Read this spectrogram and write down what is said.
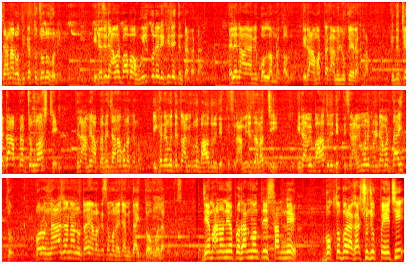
জানার অধিকার তো জনগণের। এটা যদি আমার বাবা হুইল করে রেখে যাইতেন টাকাটা তাহলে না, আমি বললাম না কাউরে। এটা আমার টাকা, আমি লুকিয়ে রাখলাম। কিন্তু যেটা আপনার জন্য আসছে তাহলে আমি আপনাদের জানাব না কেন? এখানের মধ্যে তো আমি কোনো বাহাদুরি দেখতেছি না। আমি যে জানাচ্ছি, এটা আমি বাহাদুরি দেখতেছি না। আমি মনে করি এটা আমার দায়িত্ব। বরং না জানানোটাই আমার কাছে মনে হয় যে আমি দায়িত্ব অবহেলা করতেছি। যে মাননীয় প্রধানমন্ত্রীর সামনে বক্তব্য রাখার সুযোগ পেয়েছি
